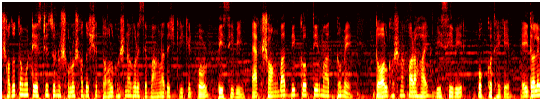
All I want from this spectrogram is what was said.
শততম টেস্টের জন্য ষোলো সদস্যের দল ঘোষণা করেছে বাংলাদেশ ক্রিকেট বোর্ড, বিসিবি। এক সংবাদ বিজ্ঞপ্তির মাধ্যমে দল ঘোষণা করা হয় বিসিবির পক্ষ থেকে এই দলে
